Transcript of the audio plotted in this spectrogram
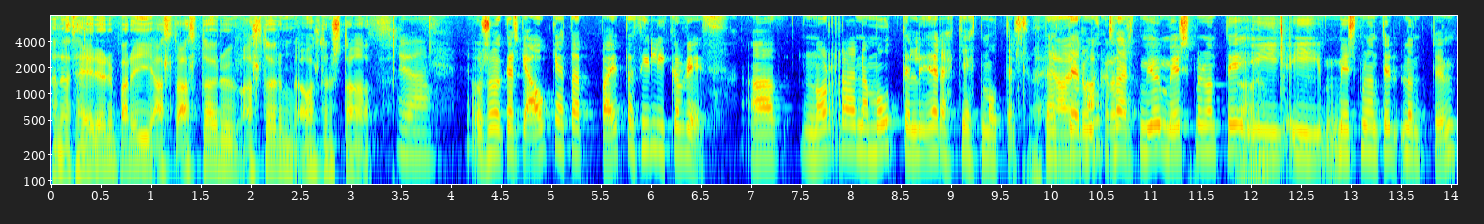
þannig að þeir eru bara í allt, allt, öðrum, allt öðrum, á allt öðrum stað. Já, og svo er kannski ágætt að bæta því líka við að norræna móteli er ekki eitt mótel. Þetta Já, er já, útvært mjög mismunandi í, í mismunandi löndum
